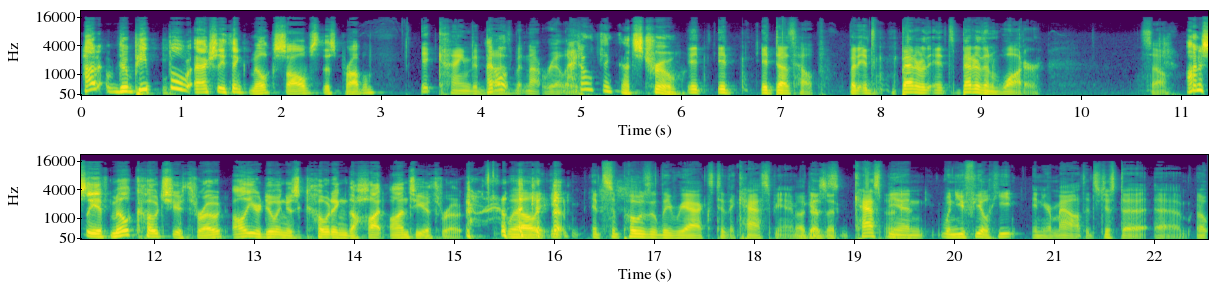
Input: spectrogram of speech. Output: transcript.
How do, do people actually think milk solves this problem? It kind of does, but not really. I don't think that's true. It it it does help, but it's better. It's better than water. So Honestly, if milk coats your throat, all you're doing is coating the hot onto your throat. well, it, it supposedly reacts to the capsaicin Oh, does because capsaicin, when you feel heat in your mouth, it's just a, a, a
